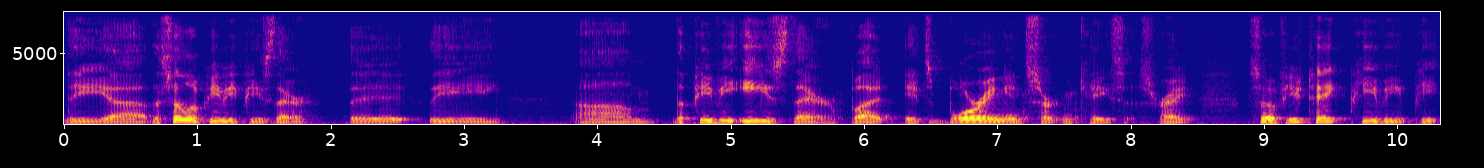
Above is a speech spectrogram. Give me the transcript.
the uh, the solo PvP's there, the the um, the PVE's there, but it's boring in certain cases, right? So if you take PvP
